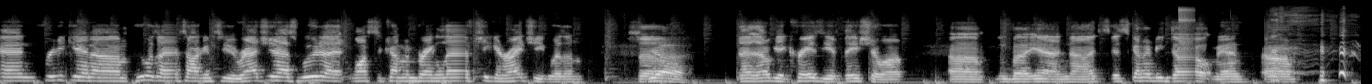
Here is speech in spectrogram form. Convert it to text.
and freaking um, who was I talking to? Ratchet ass Wuda wants to come and bring left cheek and right cheek with him. So yeah. That, that'll get crazy if they show up. Um, but yeah, no, it's it's gonna be dope, man. Um,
